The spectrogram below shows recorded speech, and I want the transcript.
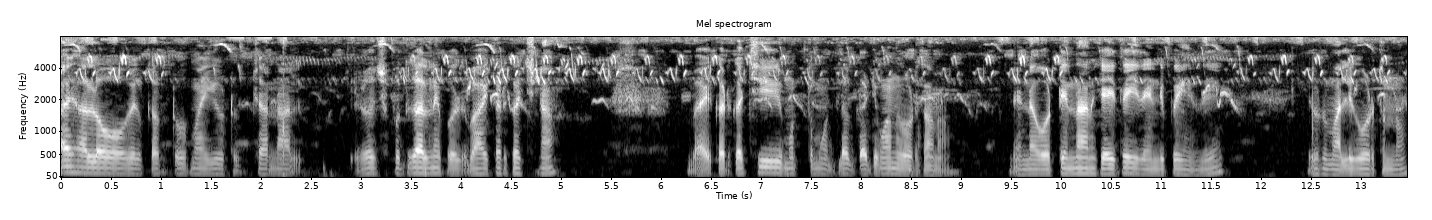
Hi hello welcome to my YouTube channel. ఈరోజు పొద్దుగాలనే బాయ్ బావి కాడికి వచ్చిన. బావి కాడికి వచ్చి మొత్తం మొదలు గడ్డి మందు కొడతాను. నిన్న కొట్టిన దానికైతే ఇది ఎండిపోయింది. ఇప్పుడు మళ్ళీ కొడుతున్నాం.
